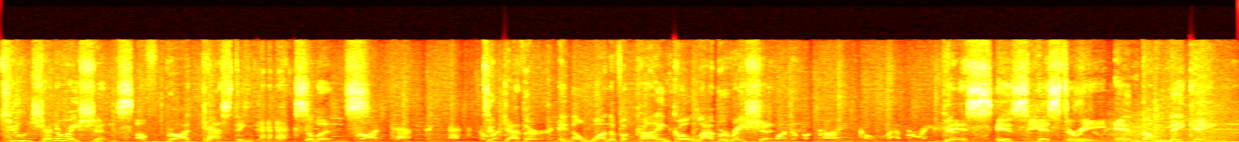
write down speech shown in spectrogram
Two generations of broadcasting excellence. Broadcasting excellence. Together in a one-of-a-kind collaboration. One of a kind collaboration. This is history in the making.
